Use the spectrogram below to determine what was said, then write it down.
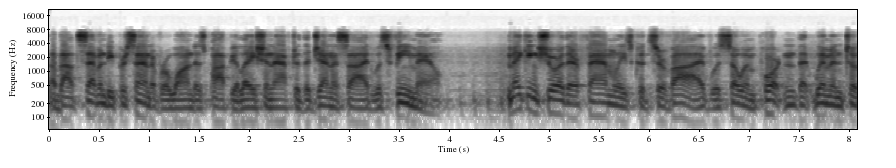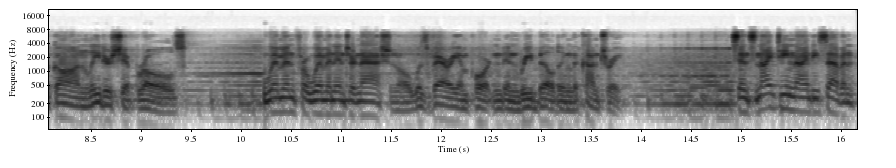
about 70% of Rwanda's population after the genocide was female. Making sure their families could survive was so important that women took on leadership roles. Women for Women International was very important in rebuilding the country. Since 1997,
